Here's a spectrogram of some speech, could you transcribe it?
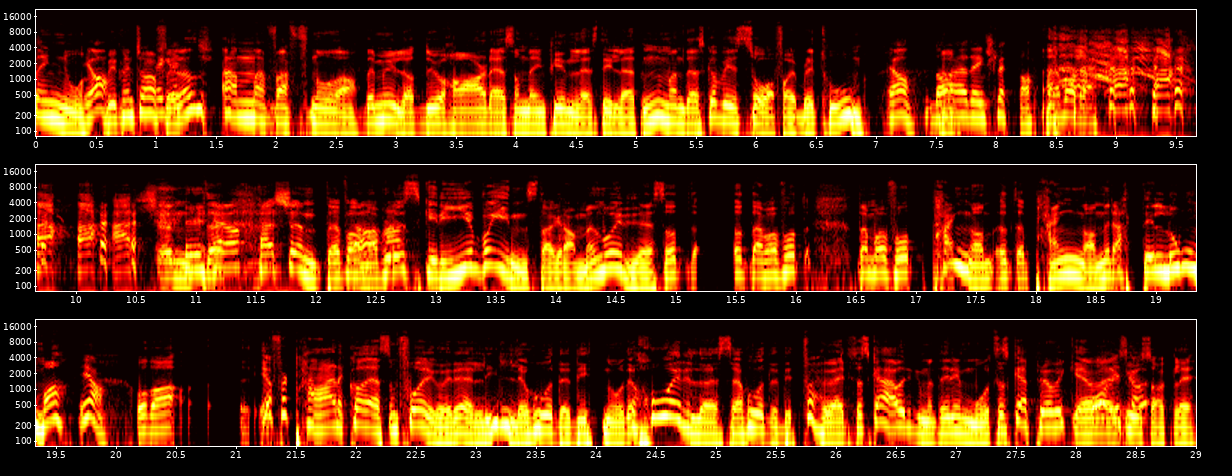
den nå. Ja, vi kan ta for greit. en NFF nå, da. Det er mulig at du har det som den pinlige stillheten, men det skal vi i så fall bli tom. Ja, da Ja. er den sletta. Det var det. Jeg skjønte Jeg skjønte faen meg, for du skriver på Instagrammen vår at, at de har fått, de har fått pengene, pengene rett i lomma. Ja. Og da ja, Fortell hva det er som foregår i det lille hodet ditt nå. Det hårløse hodet ditt. Få høre, så skal jeg argumentere imot. Så skal jeg prøve ikke å være skal- usaklig.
